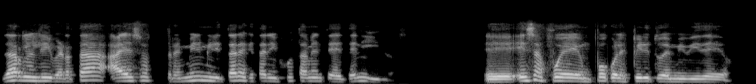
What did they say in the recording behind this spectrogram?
darle libertad a esos 3.000 militares que están injustamente detenidos. Eh, ese fue un poco el espíritu de mi video.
